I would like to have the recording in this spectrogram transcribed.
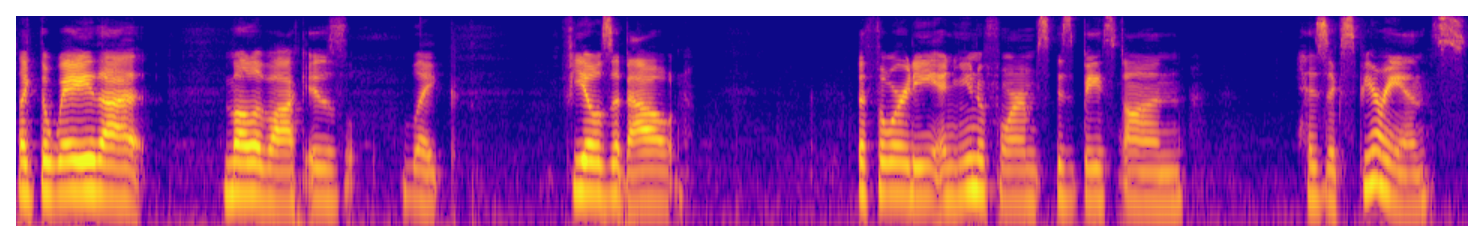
like the way that Mullibok is like feels about authority and uniforms is based on his experience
